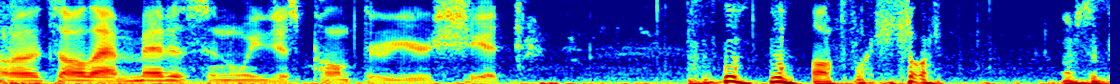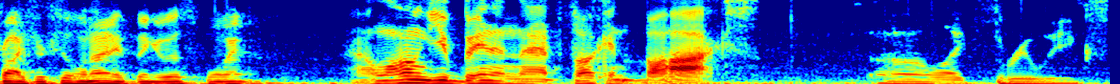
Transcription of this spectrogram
Oh, it's all that medicine we just pumped through your shit. Oh fuck! Sorry. I'm surprised you're feeling anything at this point. How long you been in that fucking box? Uh, like three weeks.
